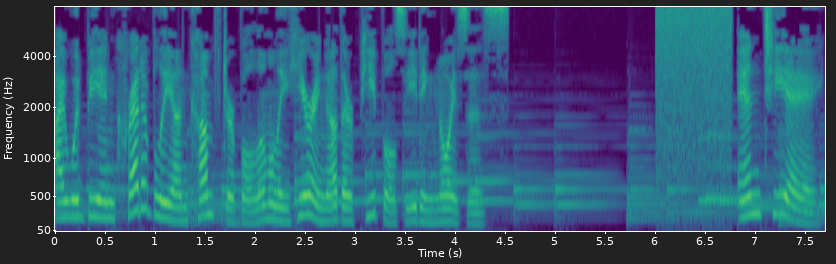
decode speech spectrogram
I would be incredibly uncomfortable only hearing other people's eating noises. NTA.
